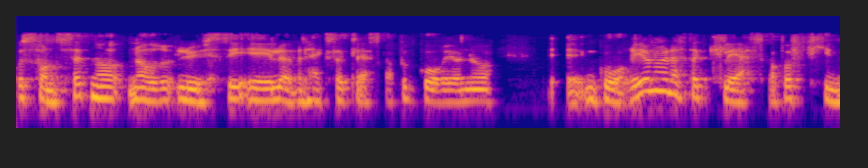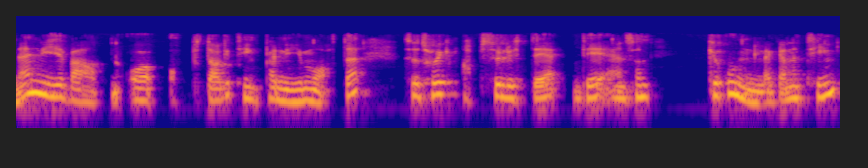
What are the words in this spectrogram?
Og sånn sett, når, når Lucy i 'Løvenheks og klesskapet' går gjennom eh, går gjennom dette klesskapet og finner en ny verden og oppdager ting på en ny måte, så tror jeg absolutt det, det er en sånn grunnleggende ting.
